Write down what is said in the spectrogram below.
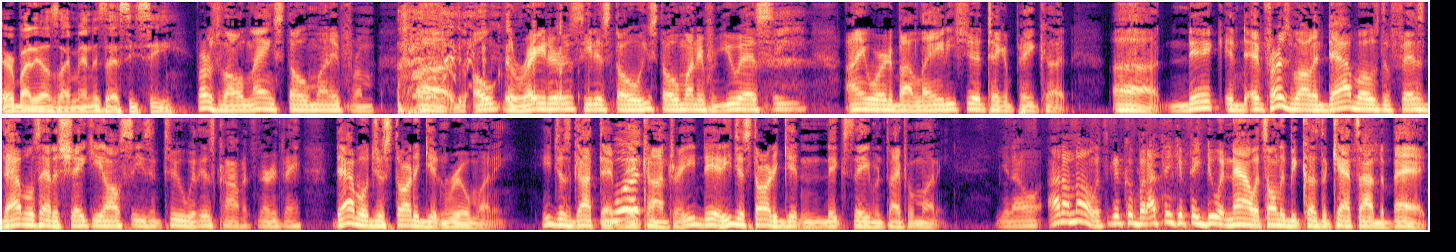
Everybody else like, man, this SEC. First of all, Lane stole money from uh, the Oak, the Raiders. He just stole he stole money from USC. I ain't worried about Lane. He should take a pay cut. Uh, Nick and, and first of all, in Dabo's defense, Dabo's had a shaky off season too with his comments and everything. Dabo just started getting real money. He just got that What? big contract. He did. He just started getting Nick Saban type of money. You know, I don't know. It's a good, co- but I think if they do it now, it's only because the cat's out of the bag.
